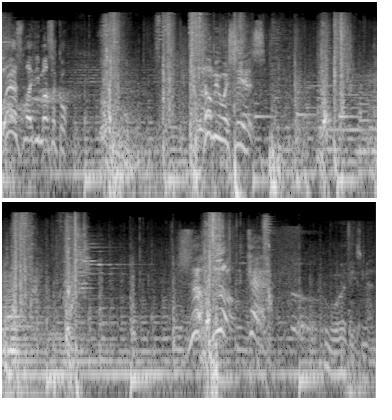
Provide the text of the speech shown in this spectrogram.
Where's Lady Masako? Tell me where she is! Who were these men?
